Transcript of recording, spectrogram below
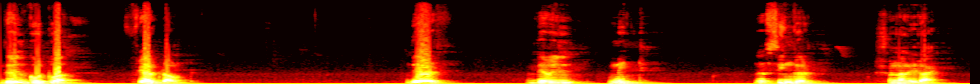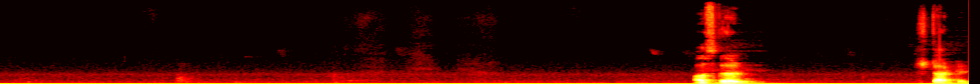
they will go to a fairground. There they will meet the singer Sonali Rai. Oscar started.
